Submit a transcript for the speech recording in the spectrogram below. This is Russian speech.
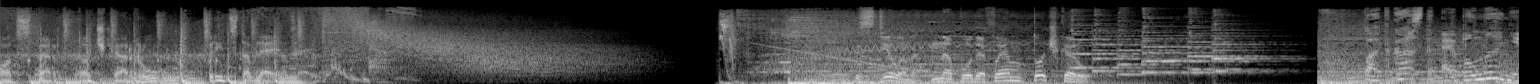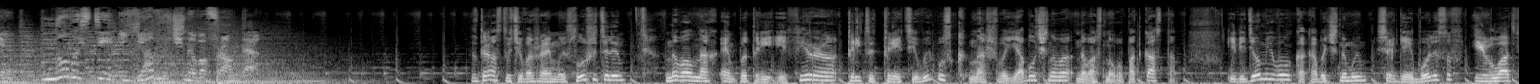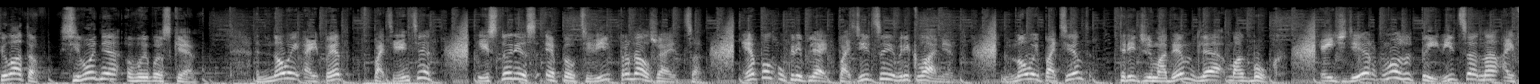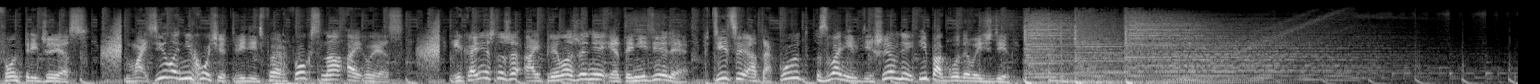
Отстар.ру представляет Сделано на podfm.ru Подкаст Apple Money. Новости яблочного фронта. Здравствуйте, уважаемые слушатели! На волнах MP3 эфира 33 выпуск нашего яблочного новостного подкаста. И ведем его, как обычно мы, Сергей Болесов и Влад Филатов. Сегодня в выпуске. Новый iPad в патенте. История с Apple TV продолжается. Apple укрепляет позиции в рекламе. Новый патент 3G модем для MacBook. HDR может появиться на iPhone 3GS. Mozilla не хочет видеть Firefox на iOS. И, конечно же, i-приложение этой недели. Птицы атакуют, звоним дешевле и погода в HD.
